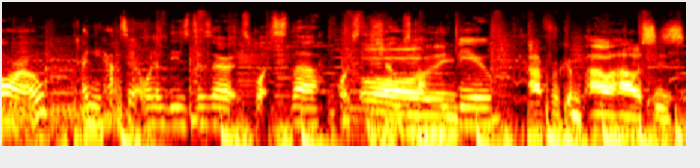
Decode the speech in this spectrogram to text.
tomorrow and you had to get one of these desserts, what's the what's the Oh, showstopper for you? African powerhouse is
